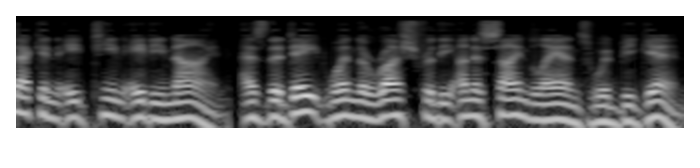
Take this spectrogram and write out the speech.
1889, as the date when the rush for the unassigned lands would begin.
